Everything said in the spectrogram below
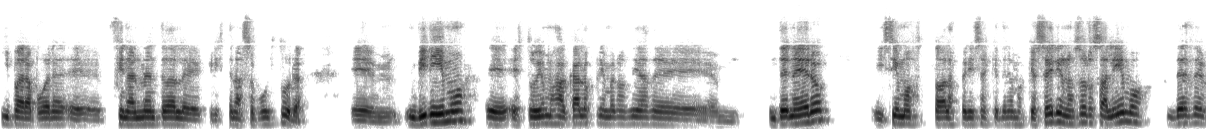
y para poder eh, finalmente darle Cristina sepultura. Eh, vinimos, estuvimos acá los primeros días de, de, enero, hicimos todas las pericias que tenemos que hacer y nosotros salimos desde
